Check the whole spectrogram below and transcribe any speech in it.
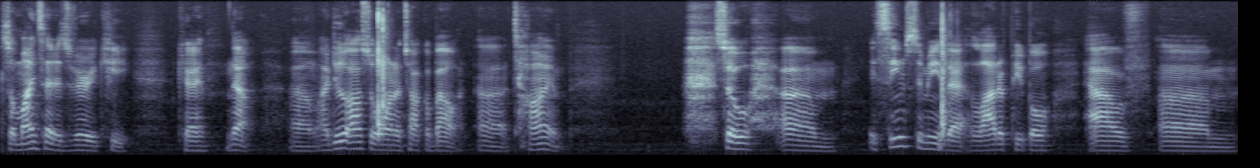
So mindset is very key. Okay. Now, um, I do also want to talk about uh, time. So um, it seems to me that a lot of people have um,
